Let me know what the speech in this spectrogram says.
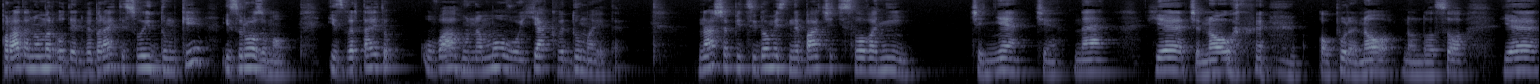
порада номер один: вибирайте свої думки із розумом і звертайте увагу на мову, як ви думаєте. Наша підсвідомість не бачить слова ні, чи «нє», чи не, є чи «no», опуре «no», «non lo. Є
